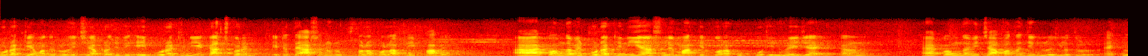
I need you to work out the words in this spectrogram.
প্রোডাক্টটি আমাদের রয়েছে, আপনারা যদি এই প্রোডাক্টটি নিয়ে কাজ করেন, এটাতে আশানুরূপ ফলাফল আপনি পাবেন। আর কম দামের প্রোডাক্টটি নিয়ে আসলে মার্কেট করা খুব কঠিন হয়ে যায়, কারণ কম দামি চা পাতা যেগুলো, এগুলো তো একটু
